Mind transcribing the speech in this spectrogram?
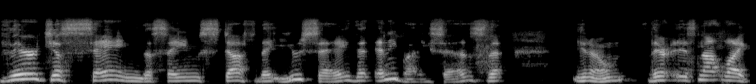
they're just saying the same stuff that you say that anybody says that you know there it's not like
